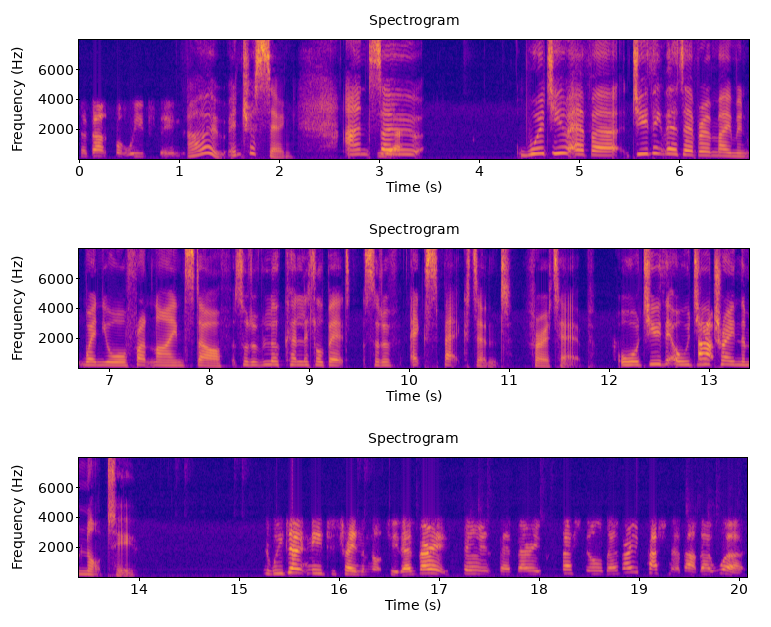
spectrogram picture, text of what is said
So that's what we've seen. Oh, interesting. And so, Yeah. Would you ever? Do you think there's ever a moment when your frontline staff sort of look a little bit sort of expectant for a tip, or do you th- or do you Uh, train them not to? we don't need to train them not to. They're very experienced, they're very professional, they're very passionate about their work.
